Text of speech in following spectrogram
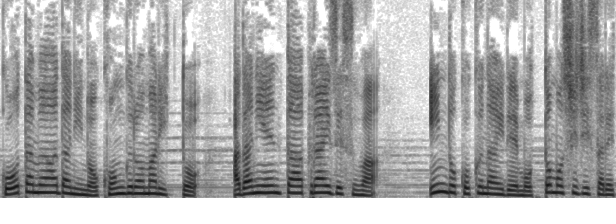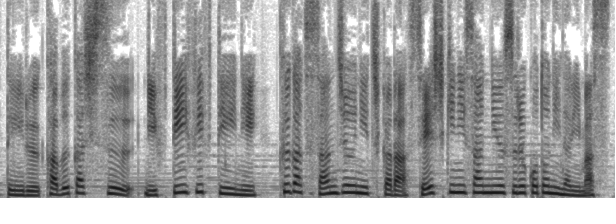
ゴータム・アダニのコングロマリットアダニエンタープライゼスはインド国内で最も支持されている株価指数ニフティ50に9月30日から正式に参入することになります。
